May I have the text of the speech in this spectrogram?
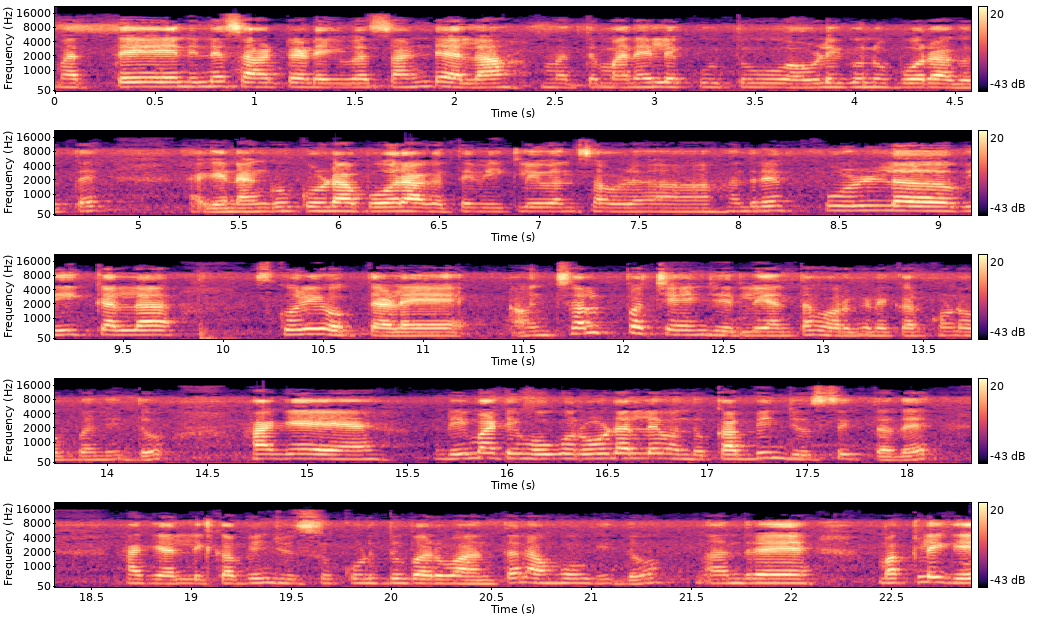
ಮತ್ತೆ ನಿನ್ನೆ ಸಾಟರ್ಡೆ ಇವತ್ತು ಸಂಡೇ ಅಲ್ಲ. ಮತ್ತೆ ಮನೆಯಲ್ಲೇ ಕೂತು ಅವಳಿಗೂ ಬೋರ್ ಆಗುತ್ತೆ. ಹಾಗೆ ನಂಗೂ ಕೂಡ ಬೋರ್ ಆಗುತ್ತೆ ವೀಕ್ಲಿ ಒನ್ಸ್ ಅವಳ, ಅಂದ್ರೆ ಫುಲ್ ವೀಕ್ ಎಲ್ಲ ಸ್ಕೂಲಿಗೆ ಹೋಗ್ತಾಳೆ. ಒಂದ್ ಸ್ವಲ್ಪ ಚೇಂಜ್ ಇರ್ಲಿ ಅಂತ ಹೊರಗಡೆ ಕರ್ಕೊಂಡು ಹೋಗಿ ಬಂದಿದ್ದು. ಹಾಗೆ ಡಿಮಾರ್ಟಿಗೆ ಹೋಗೋ ರೋಡಲ್ಲೇ ಒಂದು ಕಬ್ಬಿನ ಜ್ಯೂಸ್ ಸಿಗ್ತದೆ. ಹಾಗೆ ಅಲ್ಲಿ ಕಬ್ಬಿನ ಜ್ಯೂಸು ಕುಡಿದು ಬರುವ ಅಂತ ನಾವು ಹೋಗಿದ್ದು. ಅಂದ್ರೆ ಮಕ್ಕಳಿಗೆ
